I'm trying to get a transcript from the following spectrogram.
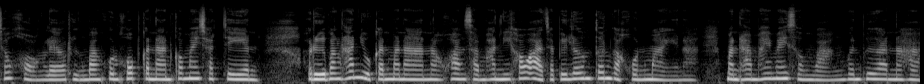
เจ้าของแล้วถึงบางคนคบกันนานก็ไม่ชัดเจน หรือบางท่านอยู่กันมานานนะความสัมพันธ์นี้เขาอาจจะไปเริ่มต้นกับคนใหม่นะมันทำให้ไม่สมหวังเพื่อนๆนะคะ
